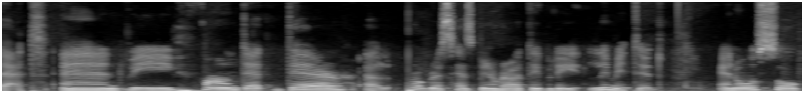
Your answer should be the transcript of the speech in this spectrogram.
that, and we found that their uh, progress has been relatively limited, and also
